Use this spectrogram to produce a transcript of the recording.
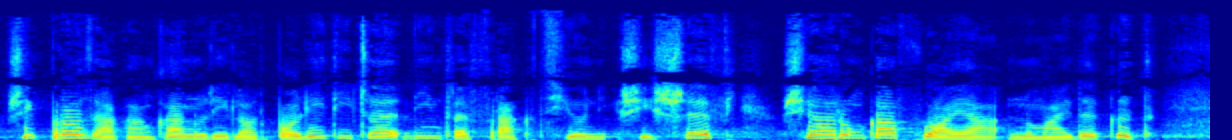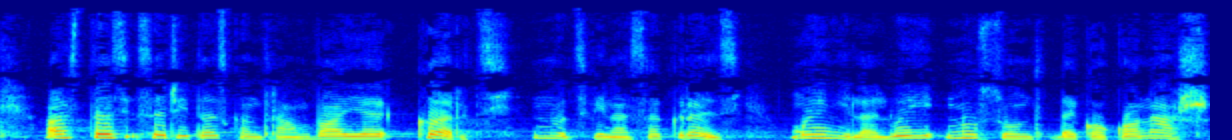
și proza cancanurilor politice dintre fracțiuni și șefi și arunca foaia numai decât. Astăzi se citesc în tramvaie cărți, nu-ți vine să crezi, mâinile lui nu sunt de coconaș,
